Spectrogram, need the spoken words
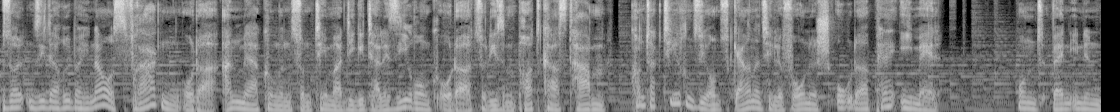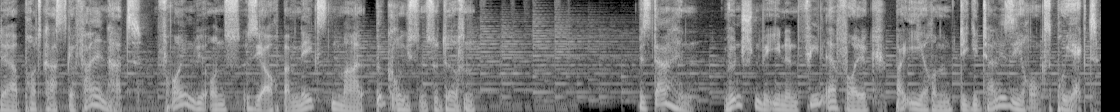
Sollten Sie darüber hinaus Fragen oder Anmerkungen zum Thema Digitalisierung oder zu diesem Podcast haben, kontaktieren Sie uns gerne telefonisch oder per E-Mail. Und wenn Ihnen der Podcast gefallen hat, freuen wir uns, Sie auch beim nächsten Mal begrüßen zu dürfen. Bis dahin wünschen wir Ihnen viel Erfolg bei Ihrem Digitalisierungsprojekt.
